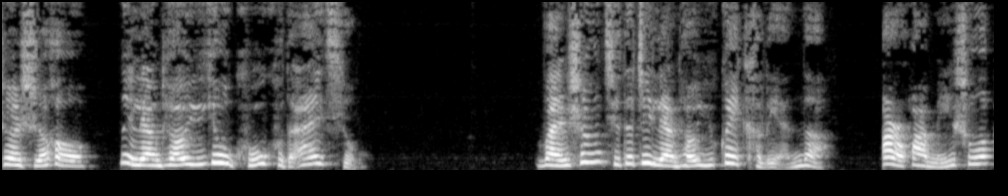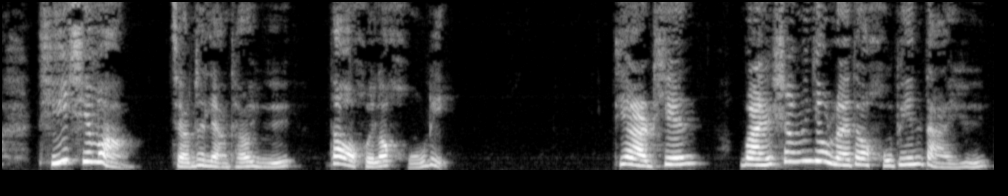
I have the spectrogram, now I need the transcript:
这时候，那两条鱼又苦苦的哀求。晚生觉得这两条鱼怪可怜的，二话没说，提起网将这两条鱼倒回了湖里。第二天，晚生又来到湖边打鱼，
